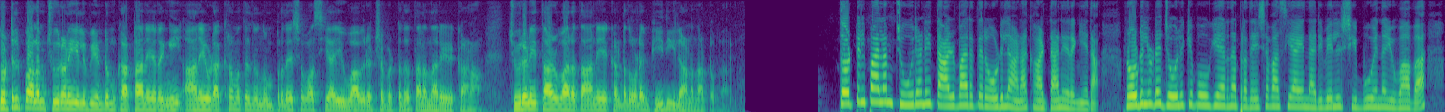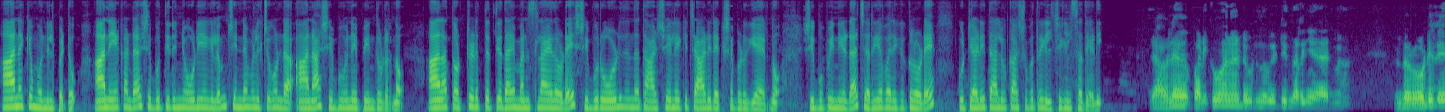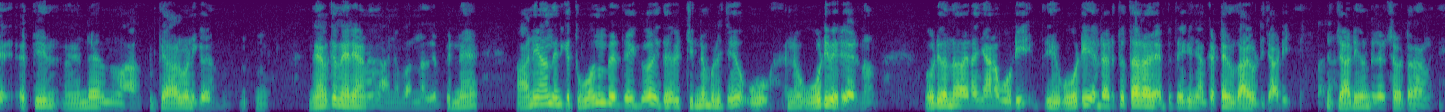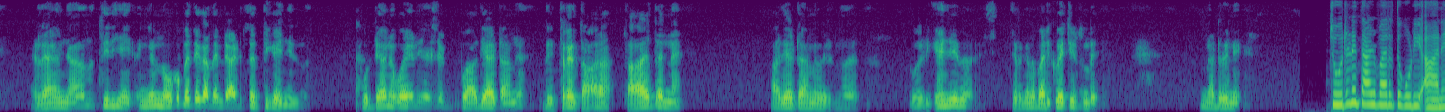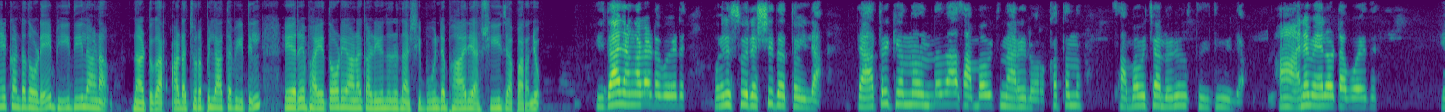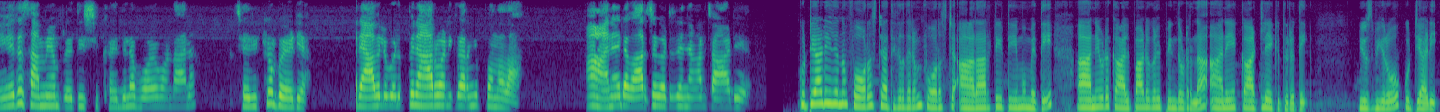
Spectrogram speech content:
തൊട്ടിൽപ്പാലം ചൂരണയിൽ വീണ്ടും കാട്ടാനയിറങ്ങി ആനയുടെ അക്രമത്തിൽ നിന്നും പ്രദേശവാസിയായ യുവാവ് രക്ഷപ്പെട്ടത് തലനാരിഴക്കാണ് ചൂരണി താഴ്വാരത്ത് ആനയെ കണ്ടതോടെ ഭീതിയിലാണ് നാട്ടുകാർ. തൊട്ടിൽപ്പാലം ചൂരണി താഴ്വാരത്തെ റോഡിലാണ് കാട്ടാനിറങ്ങിയത് റോഡിലൂടെ ജോലിക്ക് പോവുകയായിരുന്ന പ്രദേശവാസിയായ നരിവേലിൽ ഷിബു എന്ന യുവാവ് ആനയ്ക്ക് മുന്നിൽപ്പെട്ടു. ആനയെ കണ്ട് ഷിബു തിരിഞ്ഞോടിയെങ്കിലും ചിഹ്നം വിളിച്ചുകൊണ്ട് ആന ഷിബുവിനെ പിന്തുടർന്നു. ആന തൊട്ടടുത്തെത്തിയതായി മനസ്സിലായതോടെ ഷിബു റോഡിൽ നിന്ന് താഴ്ചയിലേക്ക് ചാടി രക്ഷപ്പെടുകയായിരുന്നു. ഷിബു പിന്നീട് ചെറിയ പരിക്കുകളോടെ കുറ്റ്യാടി താലൂക്ക് ആശുപത്രിയിൽ ചികിത്സ തേടി. രാവിലെ പണിക്ക് പോകാനായിട്ട് ഇവിടുന്ന് വീട്ടിൽ നിന്ന് ഇറങ്ങിയായിരുന്നു എന്റെ റോഡിൽ എത്തി എന്റെ കൃത്യം ആറു മണിക്ക് നേർക്ക് നേരെയാണ് ആന വന്നത്. പിന്നെ ആനയാണെന്ന് എനിക്ക് തോന്നുമ്പോഴത്തേക്കോ ഇത് ചിഹ്നം വിളിച്ച് എന്നെ ഓടി വരുമായിരുന്നു ഓടി വന്ന കാരണം ഞാൻ ഓടി ഓടി എന്റെ അടുത്തെത്താറായപ്പോഴത്തേക്ക് ഞാൻ കെട്ടേന്ന് താഴോട്ട് ചാടി. ചാടി കൊണ്ട് രക്ഷപ്പെട്ടതാണ്. അല്ല ഞാൻ തിരിഞ്ഞ് ഇങ്ങനെ നോക്കുമ്പോഴത്തേക്ക് അതെന്റെ അടുത്തെത്തി കഴിഞ്ഞിരുന്നു. കുട്ടിയാനെ പോയതിന് ശേഷം ഇപ്പോൾ ആദ്യമായിട്ടാണ് ഇത് ഇത്രയും താഴെ താഴെ തന്നെ ആദ്യമായിട്ടാണ് വരുന്നത്. പേടിക്കുകയും ചെയ്തു. ചെറുങ്ങനെ പരിക്ക് പറ്റിയിട്ടുണ്ട് നടുവിന്. ചൂരണി താഴ്വാരത്ത് കൂടി ആനയെ കണ്ടതോടെ ഭീതിയിലാണ് നാട്ടുകാർ. അടച്ചുറപ്പില്ലാത്ത വീട്ടിൽ ഏറെ ഭയത്തോടെയാണ് കഴിയുന്നതെന്ന് ഷിബുവിന്റെ ഭാര്യ ഷീജ പറഞ്ഞു. ഇതാ ഞങ്ങളുടെ വീട്. ഒരു സുരക്ഷിതത്വം ഇല്ല രാത്രിക്കൊന്നും എന്താ സംഭവിക്കുന്ന അറിയില്ല. ഉറക്കത്തൊന്നും സംഭവിച്ചാൽ ഒരു സ്ഥിതിയുമില്ല. ആ ആന മേലോട്ടാ പോയത്. ഏത് സമയം പ്രതീക്ഷിക്കുക ഇതിലെ പോയ കൊണ്ട് ആന ശരിക്കും പേടിയാ. രാവിലെ വെളുപ്പിന് ആറു മണിക്ക് ഇറങ്ങിപ്പോന്നതാ ആ ആനേന്റെ വാർച്ച കേട്ടിട്ട് ഞങ്ങൾ ചാടിയത് കുട്ടിയാടിയിൽ നിന്നും ഫോറസ്റ്റ് അധികൃതരും ഫോറസ്റ്റ് ആർ ആർ ടി ടീമും എത്തി ആനയുടെ കാൽപ്പാടുകൾ പിന്തുടർന്ന് ആനയെ കാട്ടിലേക്ക് തുരത്തി. News bureau Kuttiadi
